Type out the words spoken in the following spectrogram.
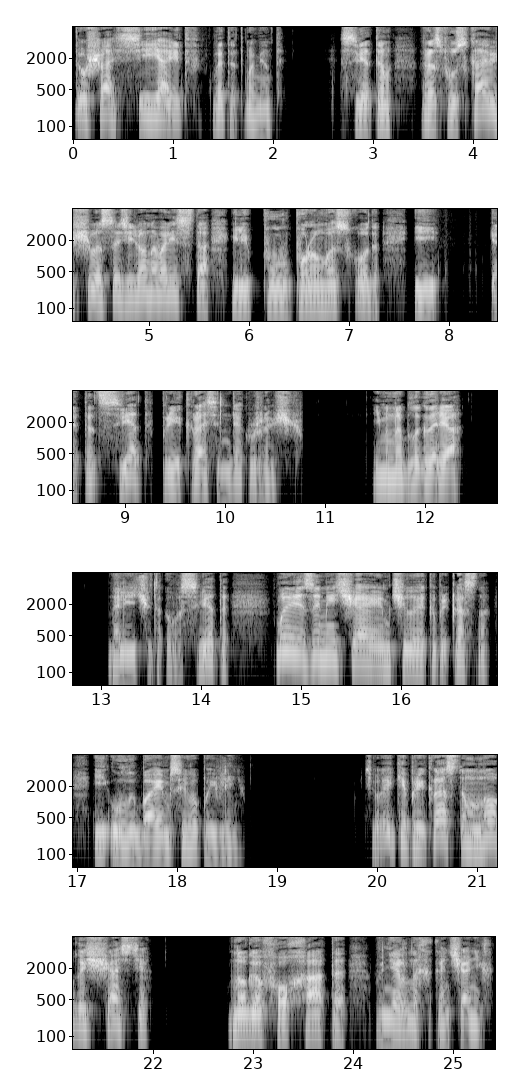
Душа сияет в этот момент светом распускающегося зеленого листа или пурпуром восхода, и этот свет прекрасен для окружающих. Именно благодаря наличию такого света мы замечаем человека прекрасно и улыбаемся его появлению. В человеке прекрасном много счастья, много фохата в нервных окончаниях.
